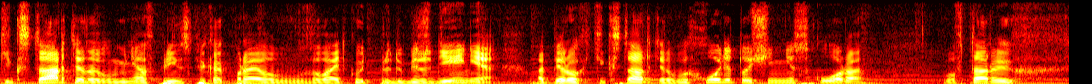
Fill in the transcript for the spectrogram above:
Кикстартеры у меня, в принципе, как правило, вызывает какое-то предубеждение. Во-первых, кикстартеры выходят очень не скоро. Во-вторых,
